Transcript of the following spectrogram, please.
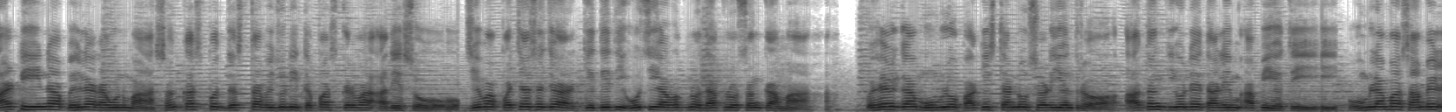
આરટીઈના પહેલા રાઉન્ડમાં શંકાસ્પદ દસ્તાવેજોની તપાસ કરવા આદેશો, જેમાં પચાસ હજાર કે તેથી ઓછી આવકનો દાખલો શંકામાં. પહેલગામ હુમલો પાકિસ્તાનનું ષડયંત્ર. આતંકીઓને તાલીમ આપી હતી. હુમલામાં સામેલ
